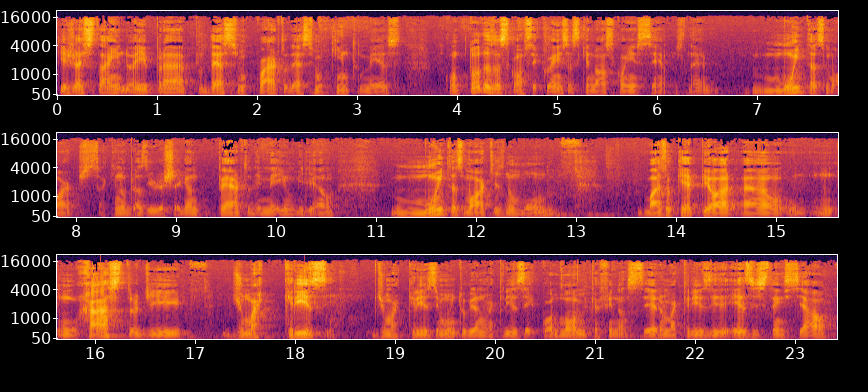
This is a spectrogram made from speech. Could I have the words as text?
que já está indo aí para o 14º, 15º mês, com todas as consequências que nós conhecemos. Né? Muitas mortes, aqui no Brasil já chegando perto de meio milhão, muitas mortes no mundo, mas o que é pior, é um, um rastro de de uma crise, de uma crise muito grande, uma crise econômica, financeira, uma crise existencial,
